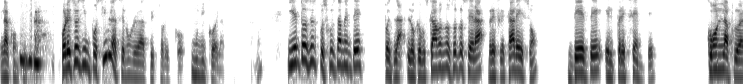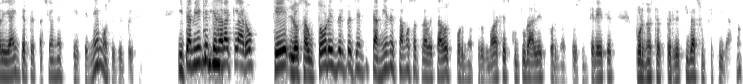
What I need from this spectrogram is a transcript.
en la conquista. Por eso es imposible hacer un relato histórico único de la conquista. ¿no? Y entonces, pues justamente, pues lo que buscábamos nosotros era reflejar eso desde el presente con la pluralidad de interpretaciones que tenemos desde el presente. Y también que quedara claro que los autores del presente también estamos atravesados por nuestros bagajes culturales, por nuestros intereses, por nuestras perspectivas subjetivas. ¿no?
